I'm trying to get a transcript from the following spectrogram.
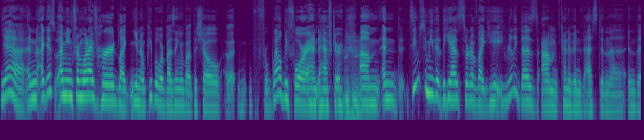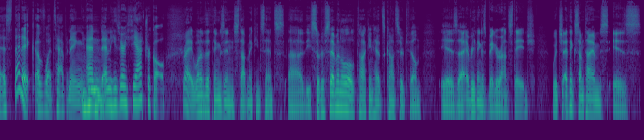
Yeah, and I guess I mean from what I've heard, like you know, people were buzzing about the show uh, for well before and after, um, and it seems to me that he has sort of like he, he really does um, kind of invest in the in the aesthetic of what's happening, and and he's very theatrical. Right. One of the things in Stop Making Sense, uh, the sort of seminal Talking Heads concert film, is uh, everything is bigger on stage, which I think sometimes is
